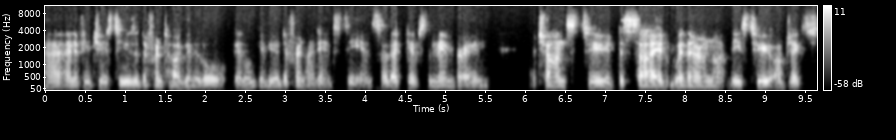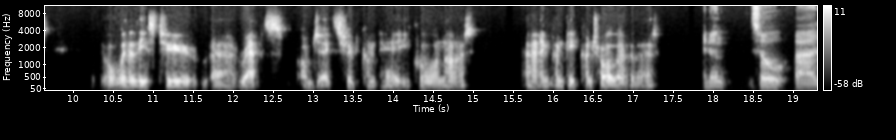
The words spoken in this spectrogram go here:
Uh, and if you choose to use a different target, it'll it'll give you a different identity. And so that gives the membrane a chance to decide whether or not these two objects or whether these two uh, wrapped objects should compare equal or not, uh, and complete control over that. I don't. So uh,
